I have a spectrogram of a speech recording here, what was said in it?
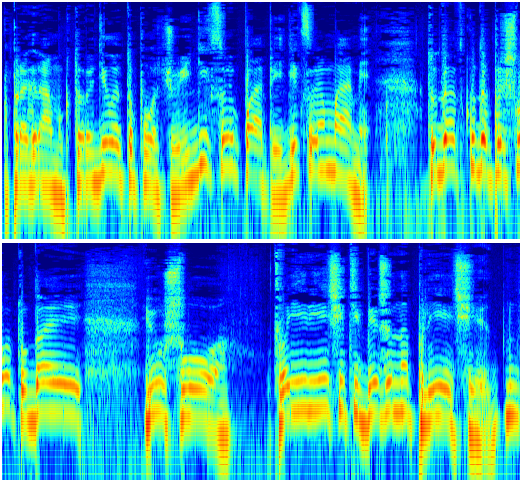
программу, кто родил эту порчу, иди к своему папе, иди к своей маме. Туда, откуда пришло, туда и, и ушло. Твои речи тебе же на плечи. Ну,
